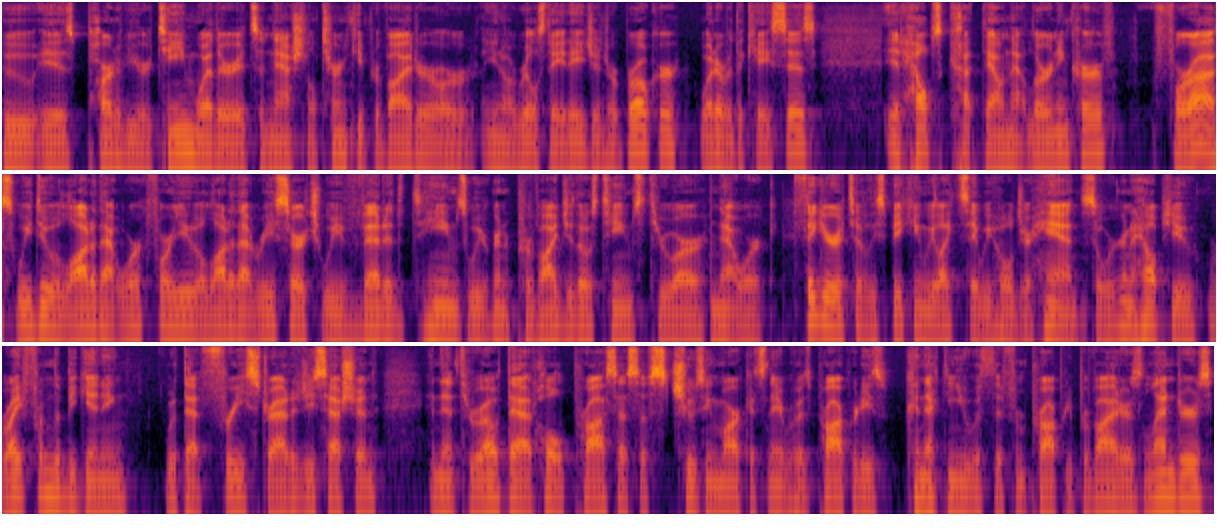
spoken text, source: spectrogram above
who is part of your team, whether it's a national turnkey provider or you know a real estate agent or broker, whatever the case is. It helps cut down that learning curve for us, we do a lot of that work for you, a lot of that research. We've vetted the teams. We're going to provide you those teams through our network. Figuratively speaking, we like to say we hold your hand. So we're going to help you right from the beginning with that free strategy session. And then throughout that whole process of choosing markets, neighborhoods, properties, connecting you with different property providers, lenders,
